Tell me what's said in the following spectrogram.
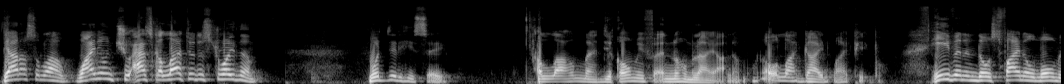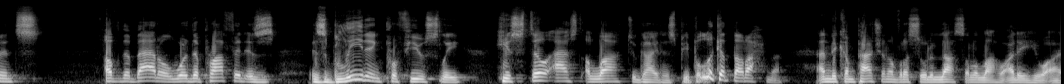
Ya Rasulullah, why don't you ask Allah to destroy them? What did he say? Allahumma hdi qawmi fa'innuhum la ya'lamun. Oh Allah, guide my people. Even in those final moments of the battle where the Prophet is, is bleeding profusely, he still asked Allah to guide his people. Look at the rahmah and the compassion of Rasulullah sallallahu alayhi wa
